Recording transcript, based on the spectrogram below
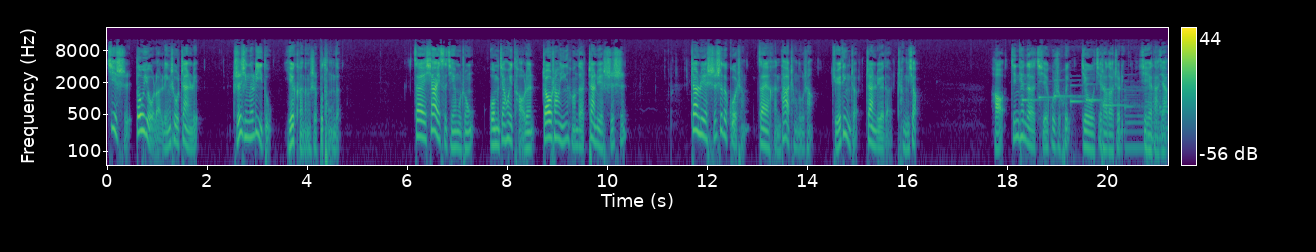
即使都有了零售战略，执行的力度也可能是不同的。在下一次节目中，我们将会讨论招商银行的战略实施。战略实施的过程在很大程度上。决定着战略的成效。好，今天的企业故事会就介绍到这里，谢谢大家。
